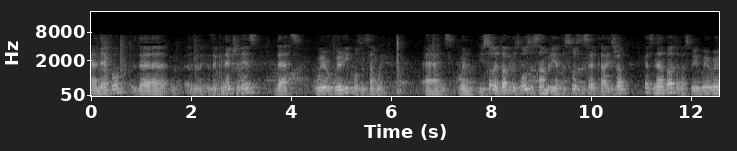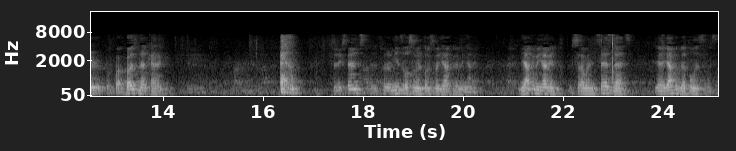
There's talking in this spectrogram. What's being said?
And therefore, the, the, the connection is that we're, we're equals in some way. And when he saw that David was also somebody at the source to save Klal Yisrael, so now both of us, we, we, we're both in that category. to an extent, uh, it means also when it talks about Yaakov and Binyamin. Yaakov and Binyamin, so when it says that yeah, Yaakov loved all his sons,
